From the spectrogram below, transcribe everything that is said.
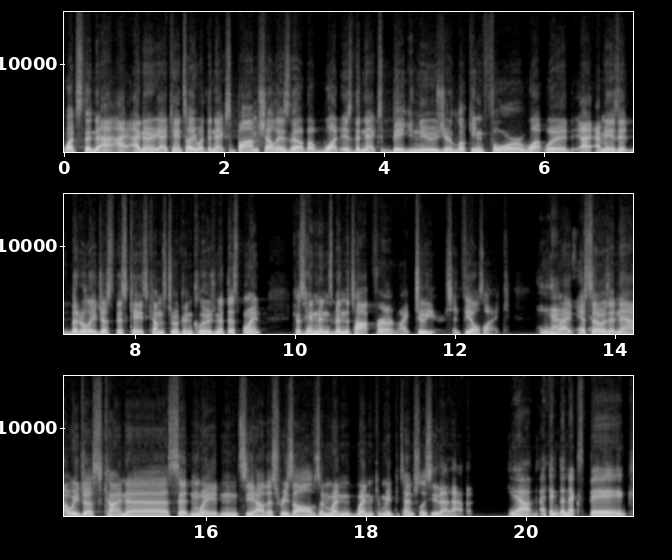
What's the, I, I know I can't tell you what the next bombshell is, though, but what is the next big news you're looking for? What would, I, I mean, is it literally just this case comes to a conclusion at this point? Because Hinman's been the talk for like two years, it feels like yeah right? So is it now we just kind of sit and wait and see how this resolves, and when when can we potentially see that happen? Yeah, I think the next big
